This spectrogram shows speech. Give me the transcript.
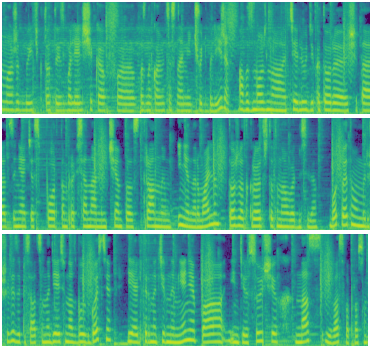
Может быть, кто-то из болельщиков э, познакомится с нами чуть ближе. А возможно, те люди, которые считают занятия спортом профессиональным чем-то странным и ненормальным, тоже откроют что-то новое для себя. Вот поэтому мы решили записаться. Надеюсь, у нас будут гости и альтернативные мнения по интересующих нас и вас вопросам.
